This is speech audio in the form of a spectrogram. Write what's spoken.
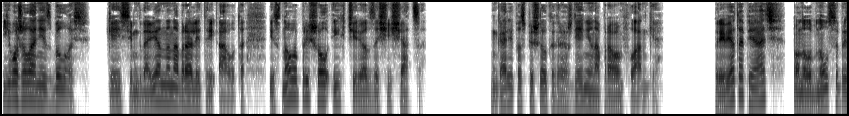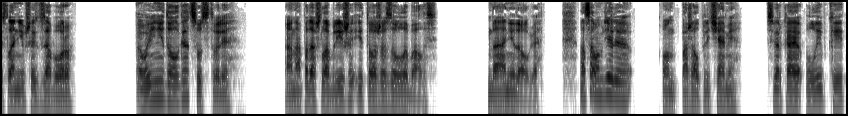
Его желание сбылось. Кейси мгновенно набрали три аута, и снова пришел их черед защищаться. Гарри поспешил к ограждению на правом фланге. «Привет опять!» — он улыбнулся, прислонившись к забору. «Вы недолго отсутствовали». Она подошла ближе и тоже заулыбалась. «Да, недолго. На самом деле...» — он пожал плечами, сверкая улыбкой.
